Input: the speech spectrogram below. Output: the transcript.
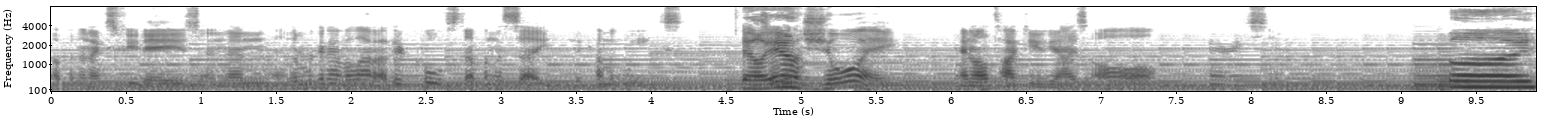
up in the next few days. And then, and then we're going to have a lot of other cool stuff on the site in the coming weeks. Hell so yeah. enjoy, and I'll talk to you guys all very soon. Bye.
